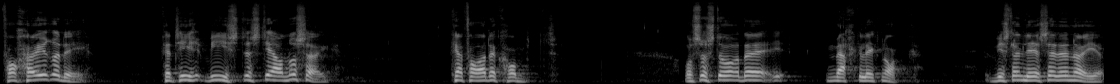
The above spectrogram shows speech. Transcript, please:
Forhører de. Når viste stjerna seg? Hvorfor har det kommet? Og så står det merkelig nok, hvis en leser det nøye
